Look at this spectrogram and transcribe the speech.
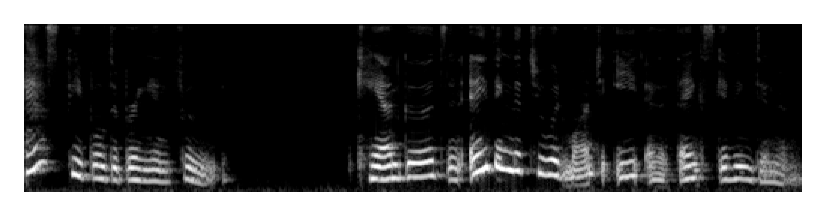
asked people to bring in food, canned goods, and anything that you would want to eat at a Thanksgiving dinner.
